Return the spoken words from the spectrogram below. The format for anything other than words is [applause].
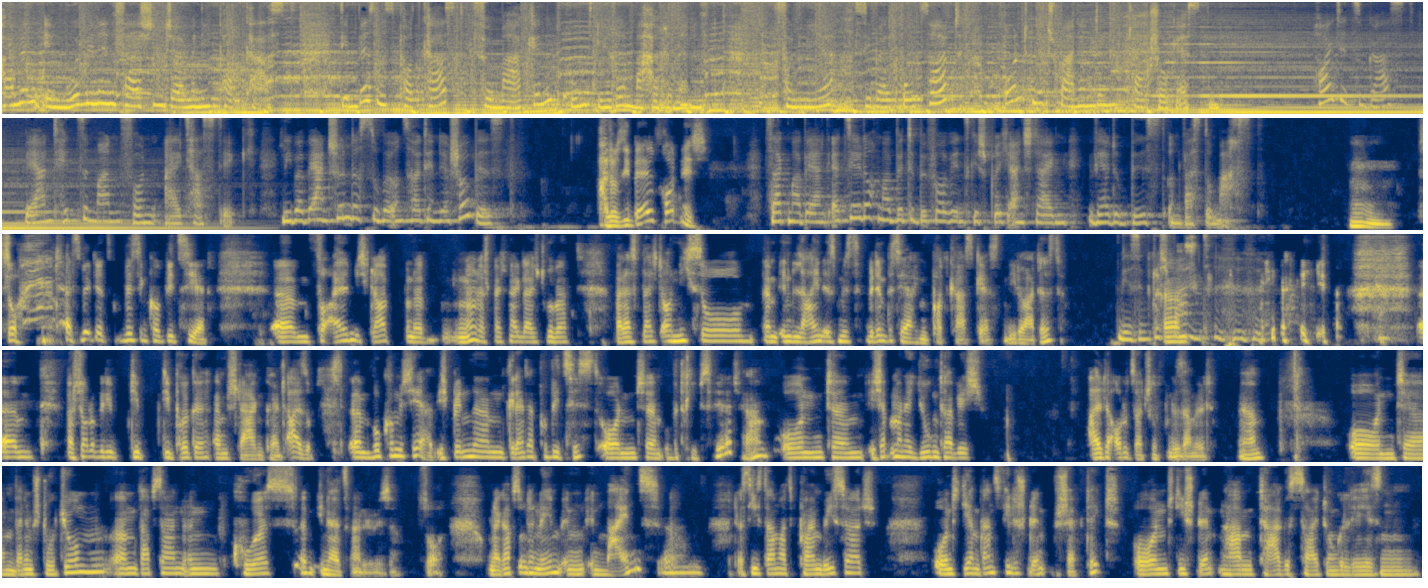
Willkommen im Women in Fashion Germany Podcast, dem Business Podcast für Marken und ihre Macherinnen. Von mir, Sibel Rozart und mit spannenden Talkshow-Gästen. Heute zu Gast Bernd Hitzemann von Altastic. Lieber Bernd, schön, dass du bei uns heute in der Show bist. Hallo Sibel, freut mich. Sag mal, Bernd, erzähl doch mal bitte, bevor wir ins Gespräch einsteigen, wer du bist und was du machst. Hm. So, [laughs] das wird jetzt ein bisschen kompliziert. Ähm, vor allem, ich glaube, ne, da sprechen wir gleich drüber, weil das vielleicht auch nicht so ähm, in line ist mit, mit den bisherigen Podcast-Gästen, die du hattest. Wir sind gespannt. Ähm, [laughs] ja. ähm, mal schauen, ob ihr die, die, die Brücke ähm, schlagen könnt. Also, ähm, wo komme ich her? Ich bin ähm, gelernter Publizist und ähm, Betriebswirt, ja. Und ähm, ich habe in meiner Jugend habe ich alte Autozeitschriften gesammelt, ja. Und ähm, wenn im Studium ähm, gab es dann einen Kurs ähm, Inhaltsanalyse. So. Und da gab es Unternehmen in, in Mainz, ähm, das hieß damals Prime Research, und die haben ganz viele Studenten beschäftigt. Und die Studenten haben Tageszeitungen gelesen,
